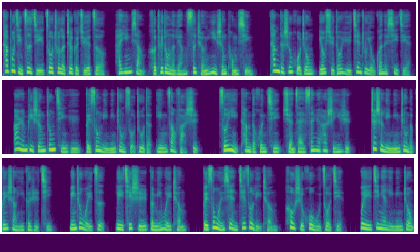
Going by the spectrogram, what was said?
他不仅自己做出了这个抉择，还影响和推动了梁思成一生同行。他们的生活中有许多与建筑有关的细节。二人毕生钟情于北宋李明仲所著的《营造法式》，所以他们的婚期选在三月二十一日，这是李明仲的碑上一个日期。明仲为字。李其实本名为成，北宋文献皆作李成，后世货物作界。为纪念李明仲，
